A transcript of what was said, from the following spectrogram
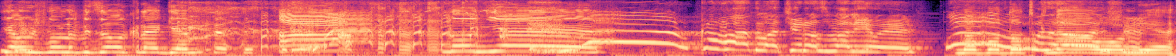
Ja już wolę być za okręgiem! A! No nie! Kowadła cię rozwaliły! No bo dotknęło mnie.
